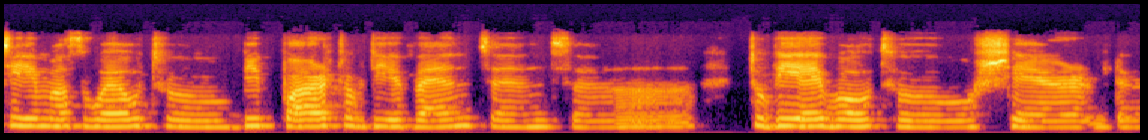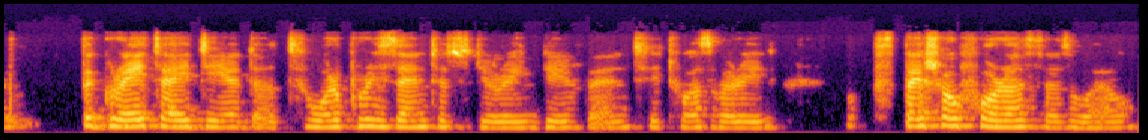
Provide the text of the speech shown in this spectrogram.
team as well to be part of the event and uh, to be able to share the the great idea that were presented during the event. It was very special for us as well.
